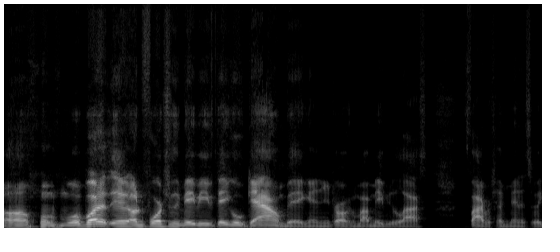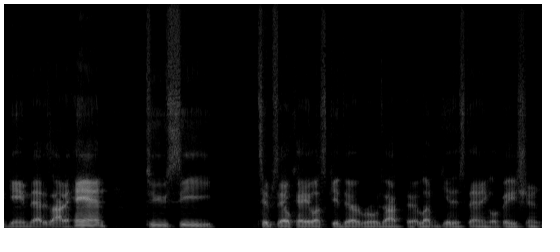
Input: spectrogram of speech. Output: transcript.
Um, well, but unfortunately, maybe if they go down big, and you're talking about maybe the last five or 10 minutes of a game that is out of hand, do you see Thibs say, okay, let's get Derrick Rose out there, let him get his standing ovation,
